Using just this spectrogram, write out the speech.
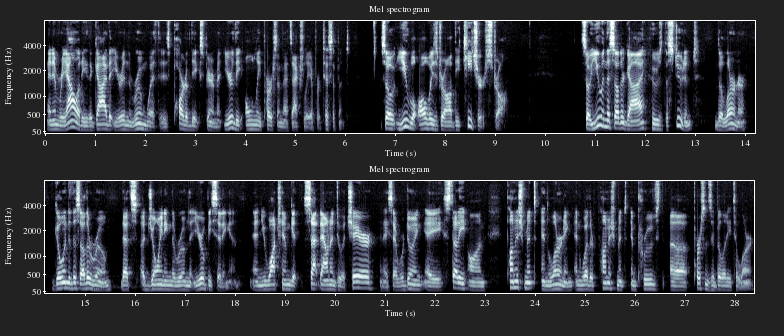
And in reality, the guy that you're in the room with is part of the experiment. You're the only person that's actually a participant. So you will always draw the teacher straw. So you and this other guy, who's the student, the learner, go into this other room that's adjoining the room that you'll be sitting in. And you watch him get sat down into a chair, and they say, We're doing a study on punishment and learning and whether punishment improves a person's ability to learn.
